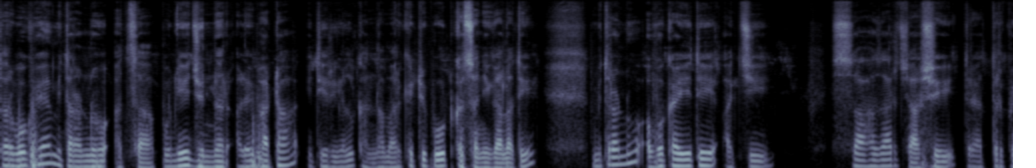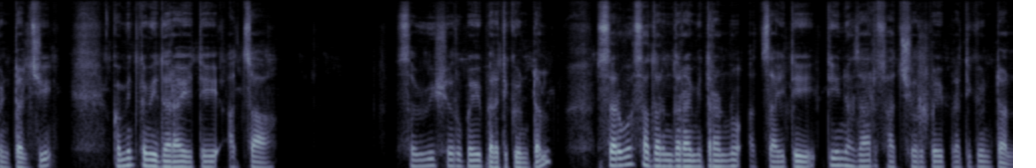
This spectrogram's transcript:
तर बघूया मित्रांनो आजचा पुणे जुन्नर आळेफाटा येथे रिअल कांदा मार्केट रिपोर्ट कसा निघाला ते. मित्रांनो अवकाळी येते आजची सहा हजार चारशे त्र्याहत्तर क्विंटलची. कमीत कमी दरा येते आजचा सव्वीसशे रुपये प्रति क्विंटल. सर्वसाधारण दरा मित्रांनो आजचा येते तीन हजार सातशे रुपये प्रति क्विंटल.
